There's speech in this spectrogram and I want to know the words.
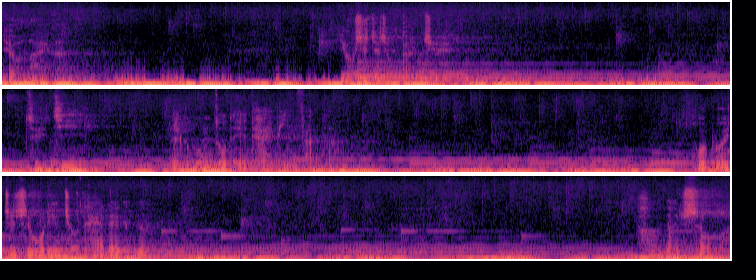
又来了，又是这种最近那个梦做的也太频繁了，会不会只是我练球太累了呢？好难受啊！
